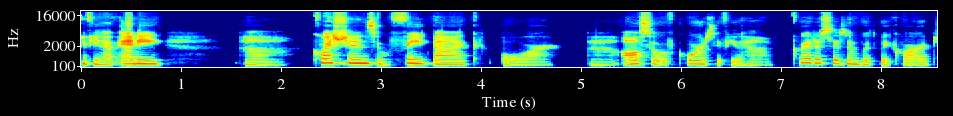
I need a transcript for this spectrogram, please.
if you have any uh, questions or feedback, or uh, also, of course, if you have criticism with regard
